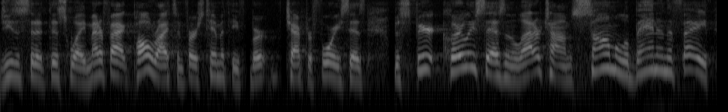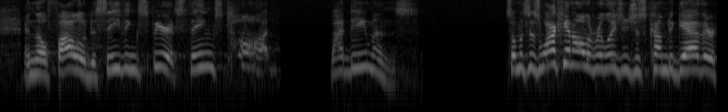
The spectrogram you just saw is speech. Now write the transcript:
Jesus said it this way. Matter of fact, Paul writes in 1 Timothy chapter 4, he says, The Spirit clearly says in the latter times, some will abandon the faith and they'll follow deceiving spirits, things taught by demons. Someone says, Why can't all the religions just come together?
